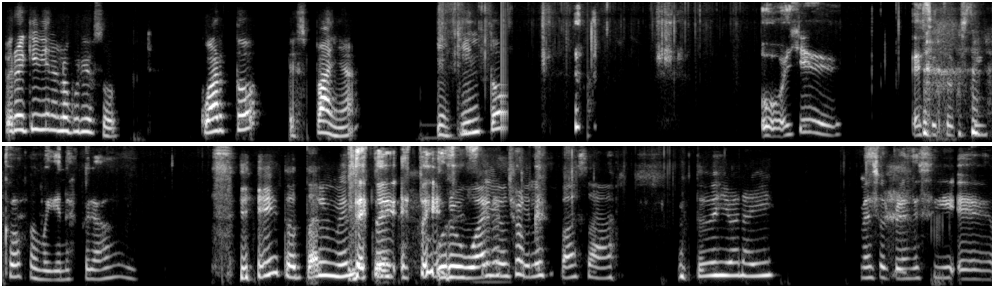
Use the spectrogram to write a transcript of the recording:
pero aquí viene lo curioso. Cuarto, España y quinto, Oye, ese top 5 fue muy inesperado. sí, totalmente. Estoy, estoy Uruguayos, ¿qué les pasa? Ustedes iban ahí. Me sorprende si eh,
